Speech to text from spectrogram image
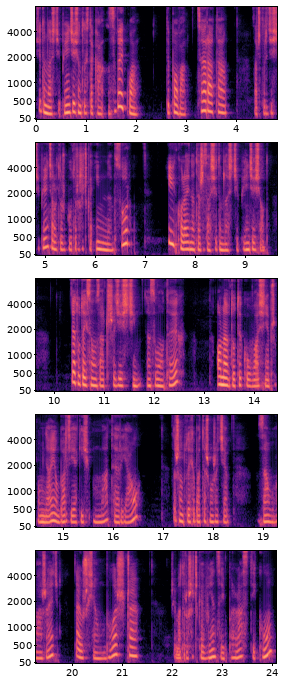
17,50 to jest taka zwykła, typowa cerata za 45, ale to już był troszeczkę inny wzór. I kolejna też za 17,50. Te tutaj są za 30 zł. One w dotyku właśnie przypominają bardziej jakiś materiał. Zresztą tutaj chyba też możecie zauważyć. Ta już się błyszczy, czyli ma troszeczkę więcej plastiku.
